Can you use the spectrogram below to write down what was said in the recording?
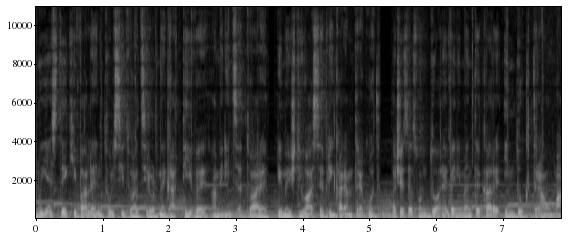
nu este echivalentul situațiilor negative, amenințătoare, primejdioase prin care am trecut. Acestea sunt doar evenimente care induc trauma.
